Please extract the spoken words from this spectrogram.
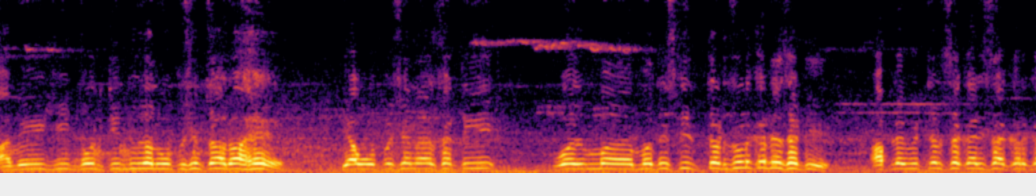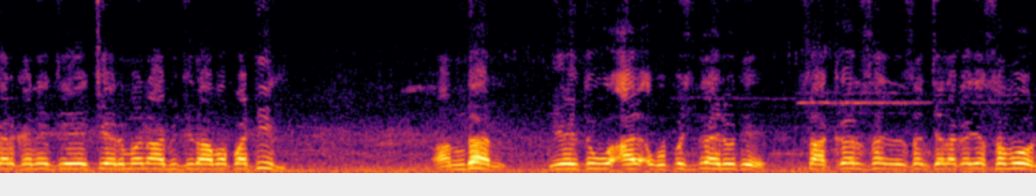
आम्ही जी दोन तीन दिवस ऑपरेशन चालू आहे या ऑपरेशनासाठी व म मध्यस्थी तडजोड करण्यासाठी आपल्या विठ्ठल सहकारी साखर कारखान्याचे चेअरमन अभिजित आबा पाटील आमदार हे इथं आ- उपस्थित राहिले होते. साखर सं संचालकाच्या समोर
